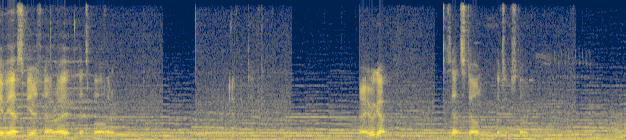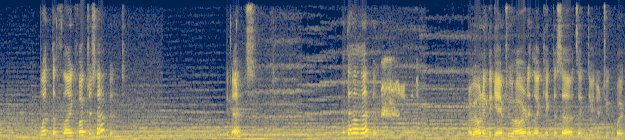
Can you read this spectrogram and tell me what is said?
Okay, we have spears now, right? That's baller. Get a 50. Alright, here we go. Is that stone? Looks like stone. What the flying fuck just happened? Connect? What the hell happened? Are we owning the game too hard? It like kicked us out? It's like, dude, you're too quick.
